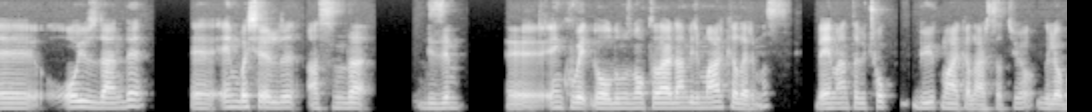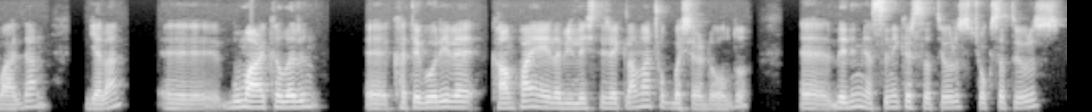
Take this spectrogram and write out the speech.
E, o yüzden de e, en başarılı aslında bizim e, en kuvvetli olduğumuz noktalardan biri markalarımız. Beymen tabii çok büyük markalar satıyor globalden gelen. E, bu markaların e, kategori ve kampanya ile birleştiği reklamlar çok başarılı oldu. E, dedim ya sneakers satıyoruz, çok satıyoruz.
